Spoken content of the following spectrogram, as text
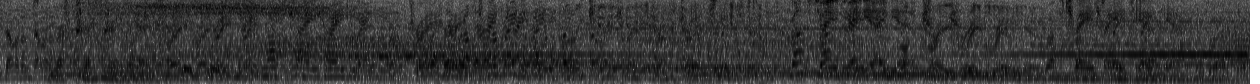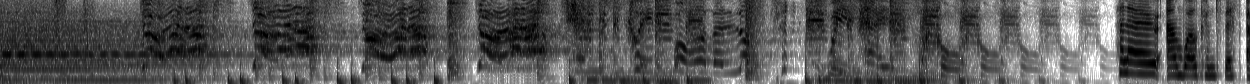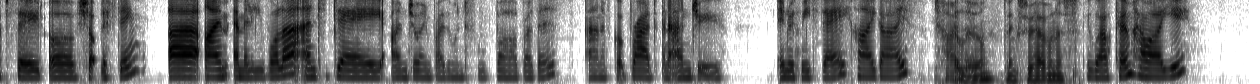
Is that what I'm saying? Rough Trade Radio. Rough Trade Radio. Rough trade. Is it Rough Trade Radio? Rough trade radio. Rough Trade Radio. Rough trade radio. Rough Trade Radio. Hello and welcome to this episode of Shoplifting. Uh, I'm Emily Waller and today I'm joined by the wonderful Barr Brothers and I've got Brad and Andrew in with me today. Hi guys, Hello. Thanks for having us. you're welcome. How are you?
